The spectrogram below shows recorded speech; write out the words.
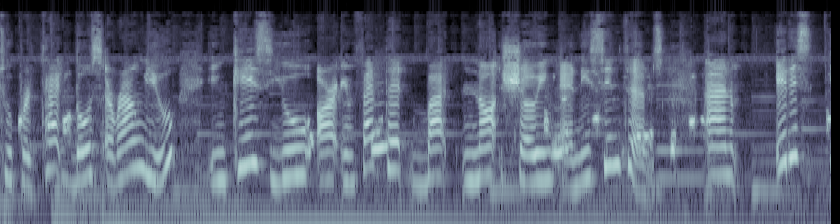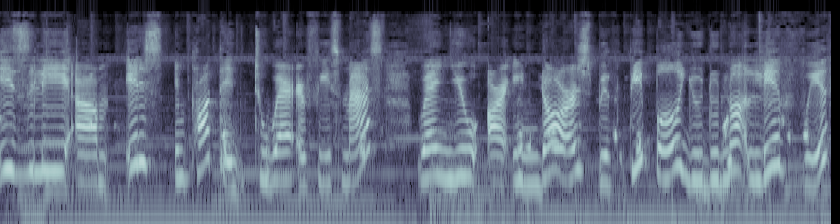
to protect those around you in case you are infected but not showing any symptoms. And it is easily um, it is important to wear a face mask when you are indoors with people you do not live with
